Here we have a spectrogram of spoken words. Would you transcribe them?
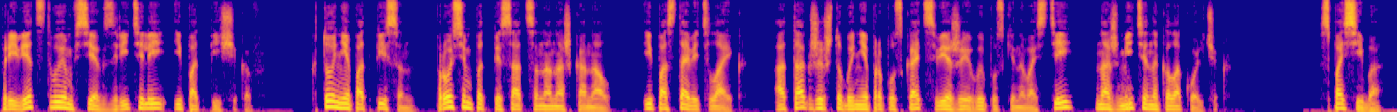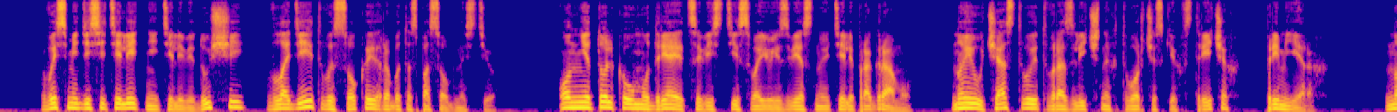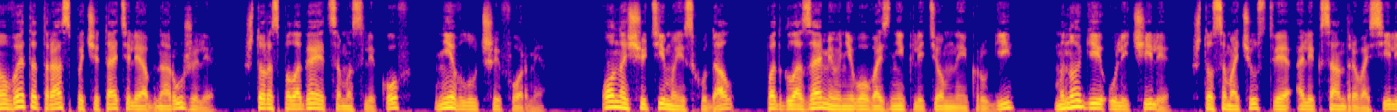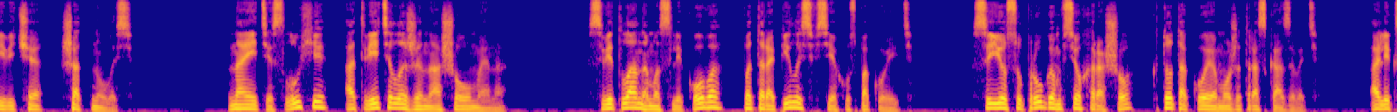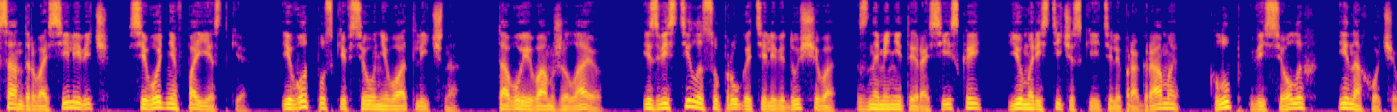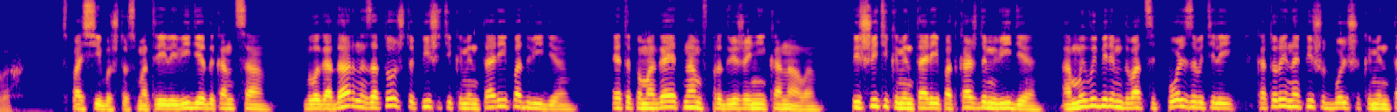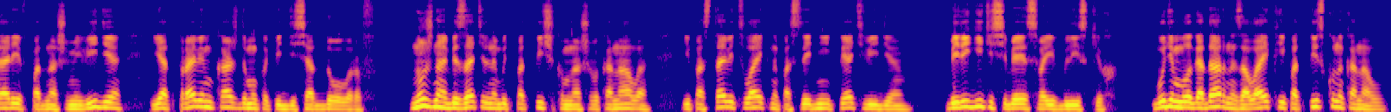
Приветствуем всех зрителей и подписчиков. Кто не подписан, просим подписаться на наш канал и поставить лайк, а также, чтобы не пропускать свежие выпуски новостей, нажмите на колокольчик. Спасибо. 80-летний телеведущий владеет высокой работоспособностью. Он не только умудряется вести свою известную телепрограмму, но и участвует в различных творческих встречах, премьерах. Но в этот раз почитатели обнаружили, что располагается Масляков не в лучшей форме. Он ощутимо исхудал, под глазами у него возникли темные круги, многие уличили, что самочувствие Александра Васильевича шатнулось. На эти слухи ответила жена шоумена. Светлана Маслякова поторопилась всех успокоить. С ее супругом все хорошо, кто такое может рассказывать. Александр Васильевич сегодня в поездке, и в отпуске все у него отлично. Того и вам желаю, известила супруга телеведущего знаменитой российской юмористические телепрограммы Клуб веселых и находчивых. Спасибо, что смотрели видео до конца. Благодарны за то, что пишете комментарии под видео. Это помогает нам в продвижении канала. Пишите комментарии под каждым видео, а мы выберем 20 пользователей, которые напишут больше комментариев под нашими видео, и отправим каждому по 50 долларов. Нужно обязательно быть подписчиком нашего канала, и поставить лайк на последние 5 видео. Берегите себя и своих близких. Будем благодарны за лайк и подписку на канал.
